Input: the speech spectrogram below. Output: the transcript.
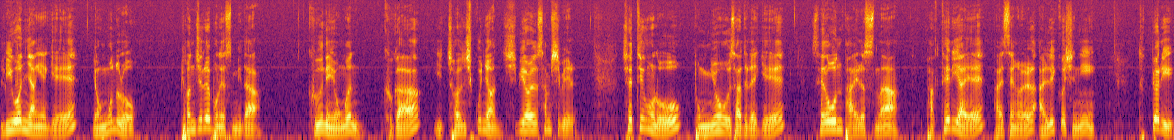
리원양에게 영문으로 편지를 보냈습니다. 그 내용은 그가 2019년 12월 30일 채팅으로 동료 의사들에게 새로운 바이러스나 박테리아의 발생을 알릴 것이니 특별히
